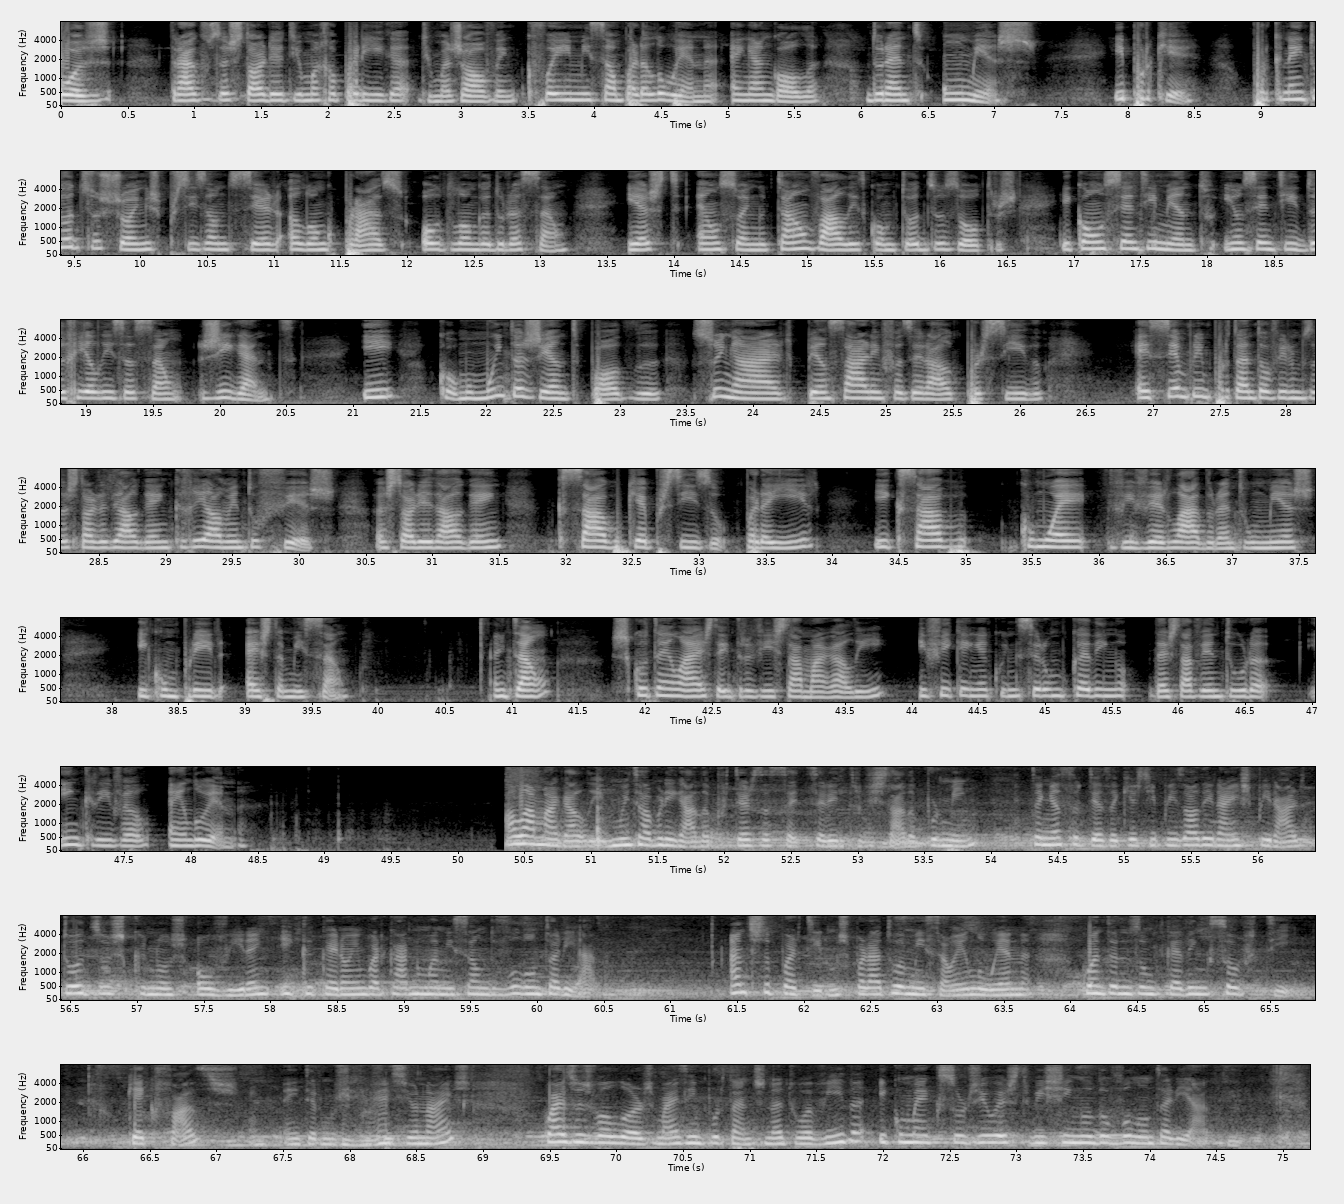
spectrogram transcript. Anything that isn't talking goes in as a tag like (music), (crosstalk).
Hoje trago-vos a história de uma rapariga, de uma jovem que foi em missão para Luena, em Angola, durante um mês. E porquê? Porque nem todos os sonhos precisam de ser a longo prazo ou de longa duração. Este é um sonho tão válido como todos os outros e com um sentimento e um sentido de realização gigante. E, como muita gente pode sonhar, pensar em fazer algo parecido, é sempre importante ouvirmos a história de alguém que realmente o fez, a história de alguém que sabe o que é preciso para ir e que sabe como é viver lá durante um mês e cumprir esta missão. Então, escutem lá esta entrevista à Magali e fiquem a conhecer um bocadinho desta aventura incrível em Luena. Olá Magali, muito obrigada por teres aceito ser entrevistada por mim. Tenho a certeza que este episódio irá inspirar todos os que nos ouvirem e que queiram embarcar numa missão de voluntariado. Antes de partirmos para a tua missão em Luena, conta-nos um bocadinho sobre ti. O que é que fazes, em termos uhum. profissionais? Quais os valores mais importantes na tua vida e como é que surgiu este bichinho do voluntariado?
